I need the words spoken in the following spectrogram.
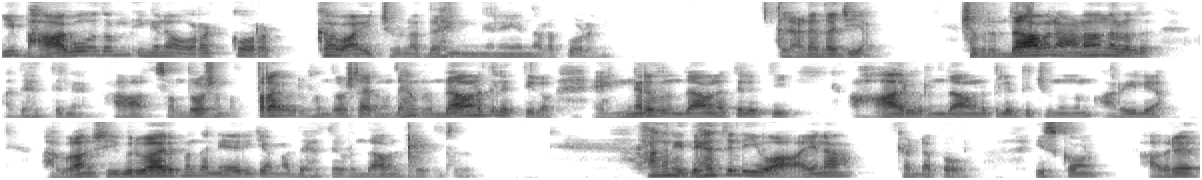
ഈ ഭാഗവതം ഇങ്ങനെ ഉറക്ക ഉറക്ക വായിച്ചുകൊണ്ട് അദ്ദേഹം ഇങ്ങനെ നടപ്പ് തുടങ്ങി. അല്ലാണ്ട് എന്താ ചെയ്യാം? പക്ഷെ വൃന്ദാവനാണെന്നുള്ളത് അദ്ദേഹത്തിന് ആ സന്തോഷം അത്ര ഒരു സന്തോഷമായിരുന്നു. അദ്ദേഹം വൃന്ദാവനത്തിലെത്തിയല്ലോ. എങ്ങനെ വൃന്ദാവനത്തിലെത്തി? ആര് വൃന്ദാവനത്തിലെത്തിച്ചു എന്നൊന്നും അറിയില്ല. ഭഗവാൻ ശ്രീ ഗുരുവായൂരപ്പൻ തന്നെയായിരിക്കാം അദ്ദേഹത്തെ വൃന്ദാവനത്തിൽ എത്തിച്ചത് അങ്ങനെ ഇദ്ദേഹത്തിന്റെ ഈ വായന കണ്ടപ്പോൾ ഇസ്കോൺ അവർ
